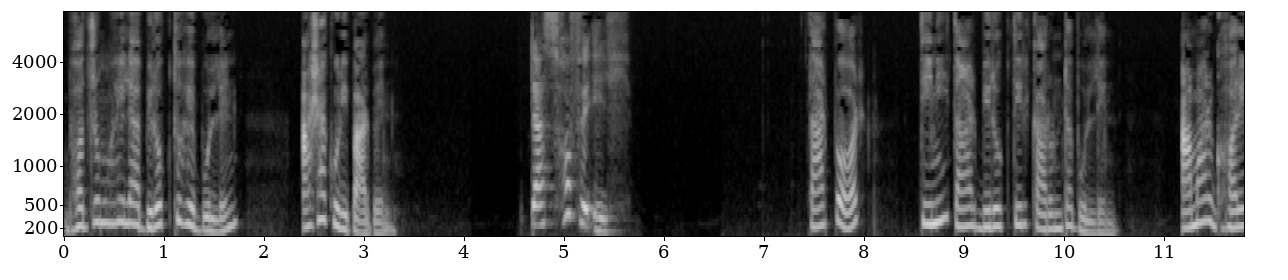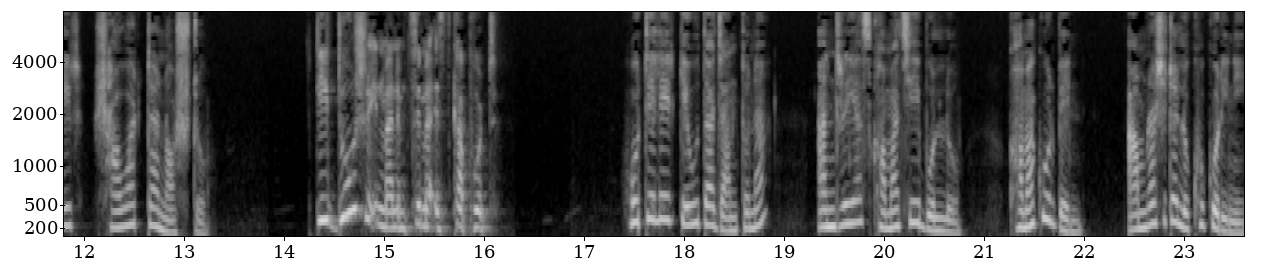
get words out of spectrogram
ভদ্রমহিলা বিরক্ত হয়ে বললেন আশা করি পারবেন Das hoffe ich. তারপর তিনি তার বিরক্তির কারণটা বললেন আমার ঘরের শাওয়ারটা নষ্ট Die Dusche in meinem Zimmer ist kaputt. হোটেলের কেউ তা জানত না আন্দ্রেয়াস ক্ষমা চেয়ে বলল ক্ষমা করবেন আমরা সেটা লক্ষ্য করিনি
